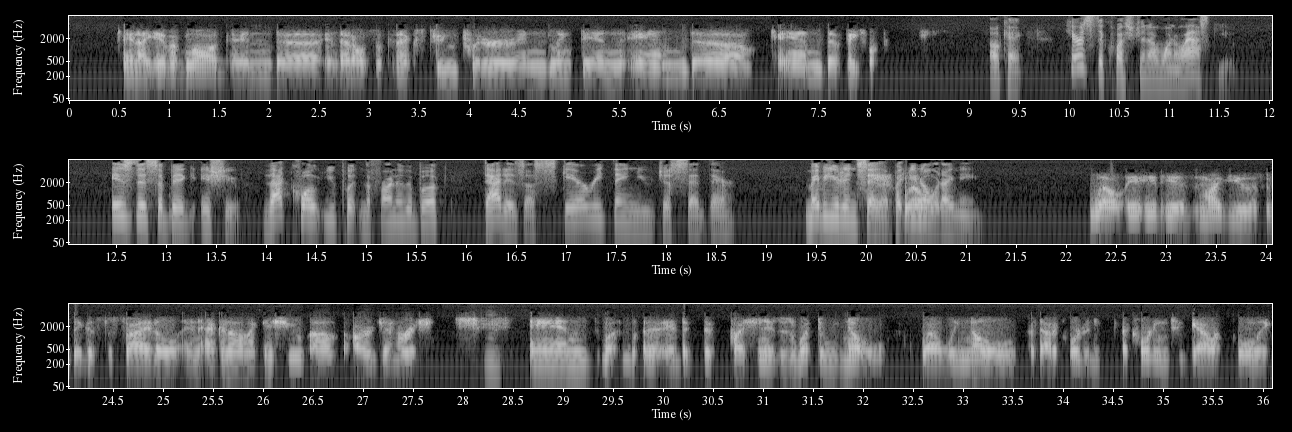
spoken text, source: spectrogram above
And I have a blog, and uh, and that also connects to Twitter and LinkedIn and uh, and uh, Facebook. Okay. Here's the question I want to ask you Is this a big issue? That quote you put in the front of the book, that is a scary thing you just said there. Maybe you didn't say it, but you know what I mean. Well, it, it is, in my view, it's the biggest societal and economic issue of our generation. Mm. And what uh, the, the question is, is what do we know? Well, we know that according according to Gallup polling,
